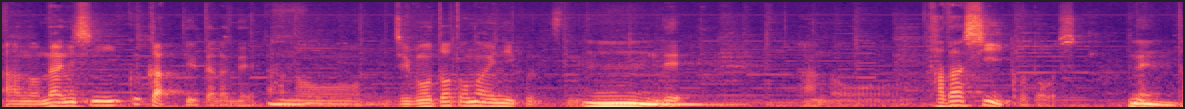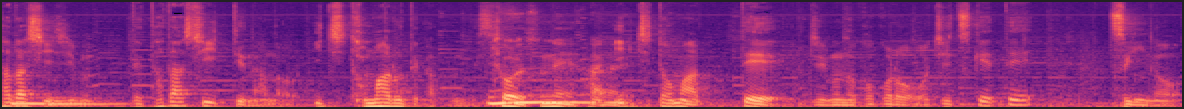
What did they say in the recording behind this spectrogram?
あの何しに行くかって言ったらね、あの自分を整えに行くんですね。うん。であの正しいことをし、ねうん。正しい自分。で正しいっていうのはあの一止まるって書くんですよ。そうですね。うん。はい。一致止まって自分の心を落ち着けて次の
